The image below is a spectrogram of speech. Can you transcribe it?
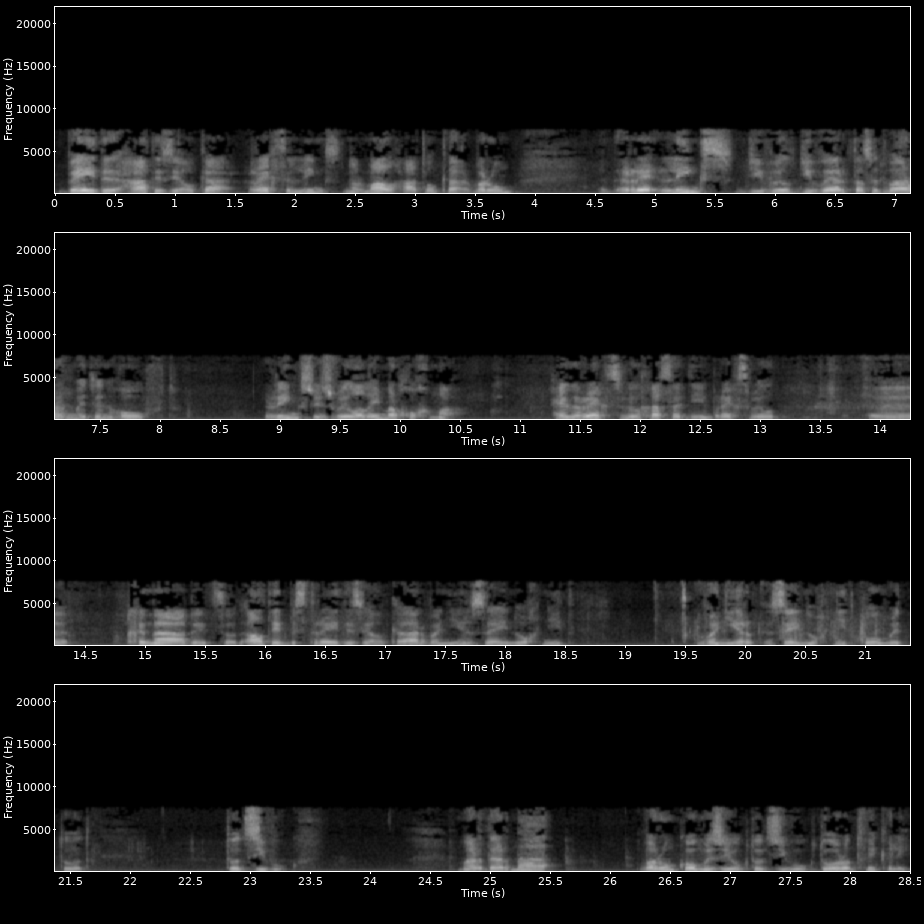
beide haten ze elkaar, rechts en links, normaal haat elkaar. Waarom? links, die, wil, die werkt als het ware met een hoofd. Links is wil alleen maar Chogma. En rechts wil chassadim, rechts wil uh, genade, zo. Altijd bestrijden ze elkaar wanneer zij nog niet, wanneer zij nog niet komen tot tot zivuk. Maar daarna, waarom komen ze ook tot zivuk? Door ontwikkeling.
